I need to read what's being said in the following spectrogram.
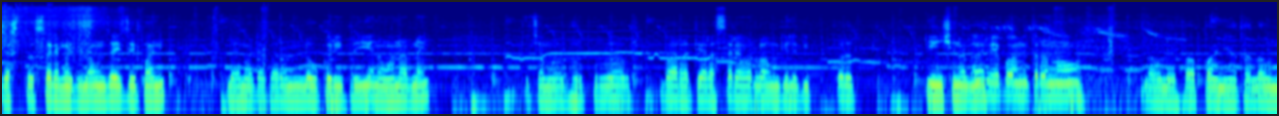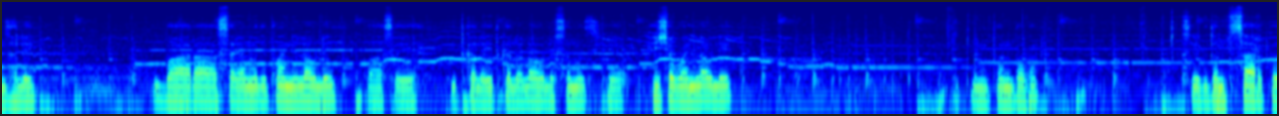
जास्त सऱ्यामध्ये लावून जायचं आहे पाणी लयमाट्या कारण लवकर इकडे येणं होणार नाही. त्याच्यामुळे भरपूर बारा तेरा सऱ्यावर लावून गेलं की परत टेन्शनच नाही हे पहा मित्रांनो लावलं पा पाणी आता लावून झालंय. बारा सऱ्यामध्ये पाणी लावलंय. पा असं इतकाला इतकाला लावलं समज हे हिशोबाने लावले. तुम्ही पण बघा. असं एकदम सारखं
